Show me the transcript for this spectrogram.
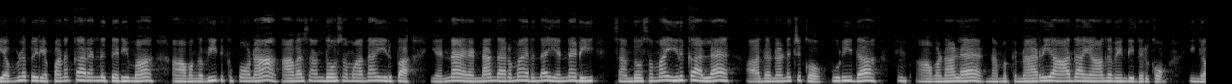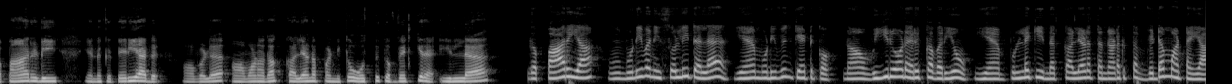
எவ்வளவு பெரிய பணக்காரன்னு தெரியுமா? அவங்க வீட்டுக்கு போனா அவ சந்தோஷமா தான் இருப்பா. என்ன ரெண்டாம் தரமா இருந்தா என்னடி? சந்தோஷமா இருக்கால? அதை நினைச்சுக்கோ. புரியுதா? அவனால நமக்கு நிறைய ஆதாயம் ஆக வேண்டியது இருக்கும். இங்க பாருடி. எனக்கு தெரியாது. அவளை அவனதான் கல்யாணம் பண்ணிக்க ஒத்துக்க வைக்கிற. இல்ல? இங்க பாரியா உன் முடிவை நீ சொல்லிட்டல? என் முடிவும் கேட்டுக்கோ. நான் உயிரோட இருக்க வரையும் என் பிள்ளைக்கு இந்த கல்யாணத்தை நடத்த விட மாட்டேயா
